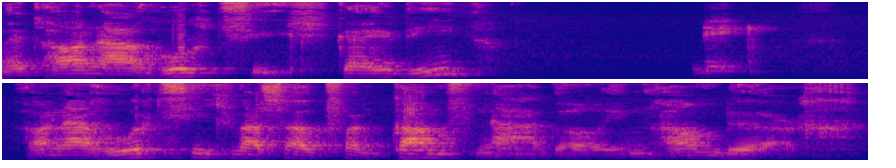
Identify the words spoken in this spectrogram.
met Hanna Hurtzig. Ken je die? nee. Hanna Hurtzig was ook van Kampfnagel in Hamburg.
